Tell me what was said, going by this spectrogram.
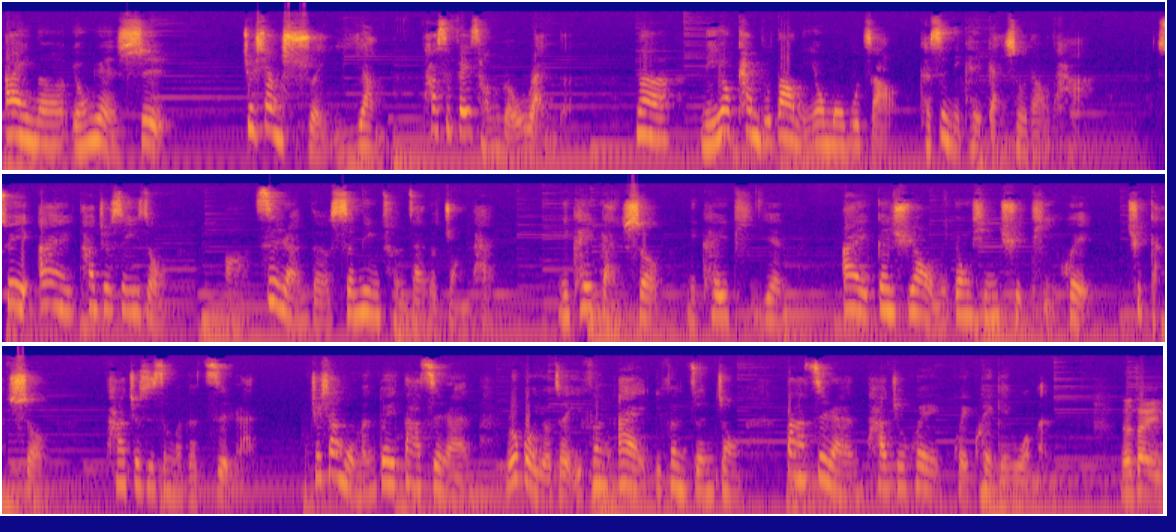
爱呢，永远是就像水一样，它是非常柔软的。那你又看不到，你又摸不着，可是你可以感受到它。所以爱它就是一种啊自然的生命存在的状态。你可以感受，你可以体验，爱更需要我们用心去体会、去感受。它就是这么的自然，就像我们对大自然，如果有着一份爱、一份尊重。大自然它就会回馈给我们。那在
